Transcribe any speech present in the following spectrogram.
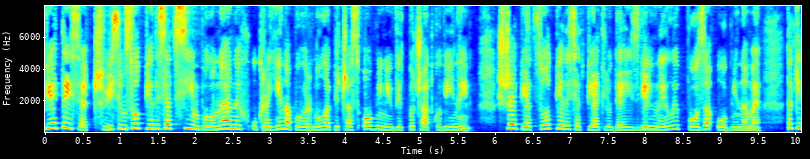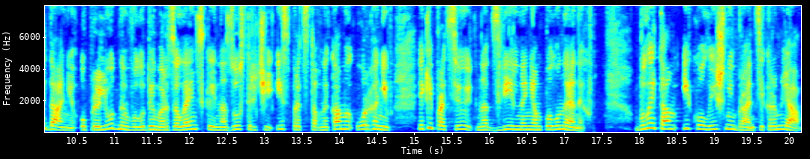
5857 полонених Україна повернула під час обмінів від початку війни. Ще 555 людей звільнили поза обмінами. Такі дані оприлюднив Володимир Зеленський на зустрічі із представниками органів, які працюють над звільненням полонених. Були там і колишні бранці Кремля.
